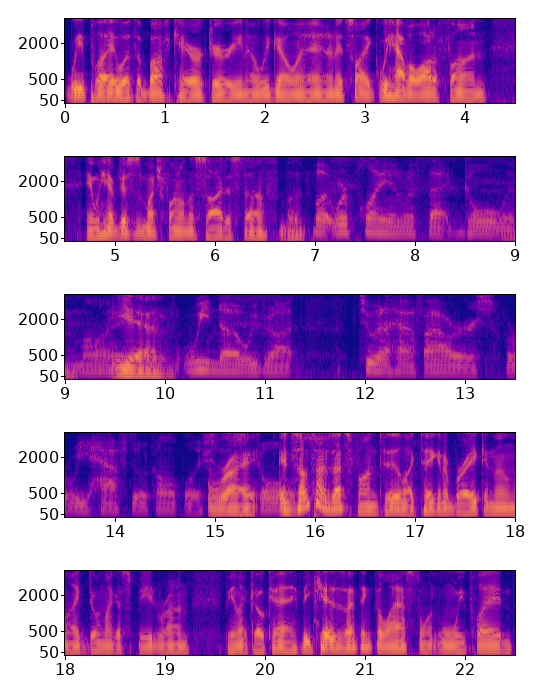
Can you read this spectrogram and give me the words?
we play with a buff character. You know, we go in and it's like we have a lot of fun, and we have just as much fun on the side of stuff. But But we're playing with that goal in mind. Yeah. We know we've got two and a half hours where we have to accomplish this right, goal. and So- sometimes that's fun too. Like taking a break and then like doing like a speed run, being like okay, because I think the last one when we played.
